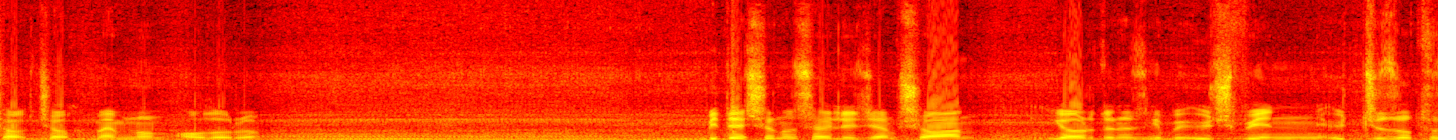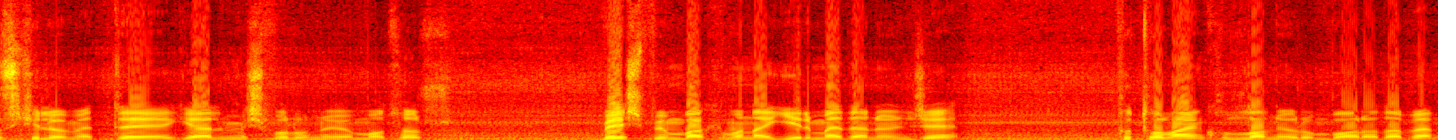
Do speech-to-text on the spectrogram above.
çok çok memnun olurum. Bir de şunu söyleyeceğim şu an gördüğünüz gibi 3330 kilometreye gelmiş bulunuyor motor. 5000 bakımına girmeden önce Putoline kullanıyorum bu arada ben.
